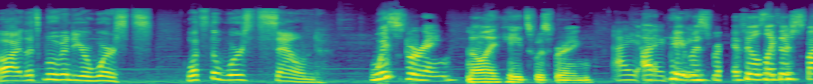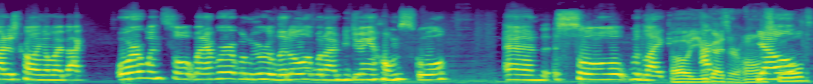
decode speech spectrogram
All right, let's move into your worsts. What's the worst sound? Whispering. Nalei hates whispering. I, I, I, hate whispering. It feels like there's spiders crawling on my back. Or when Soul, whenever when we were little, when I'd be doing homeschool, and Soul would like, Oh, you I guys are yell- homeschooled.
